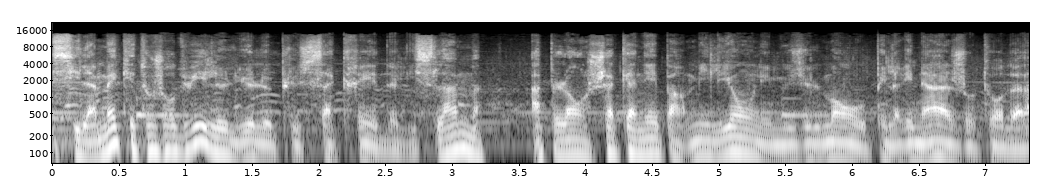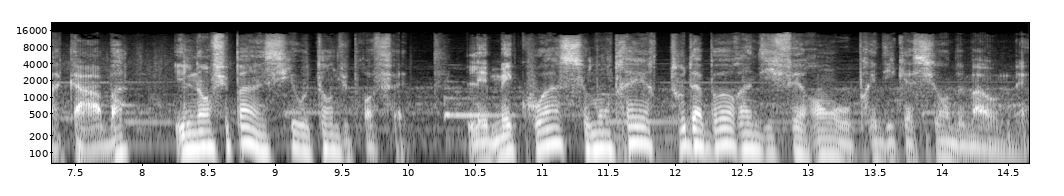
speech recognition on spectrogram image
Si la Mecque est aujourd'hui le lieu le plus sacré de l'islam, appelant chaque année par millions les musulmans au pèlerinage autour de la Kaaba, il n'en fut pas ainsi au temps du prophète. Les Mécois se montrèrent tout d'abord indifférents aux prédications de Mahomet.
